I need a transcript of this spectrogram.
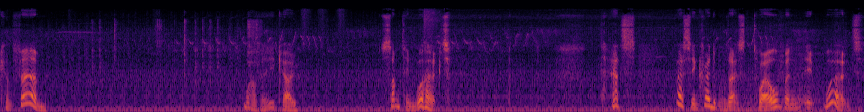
Confirm. Well, there you go. Something worked. That's that's incredible. That's 12 and it worked.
